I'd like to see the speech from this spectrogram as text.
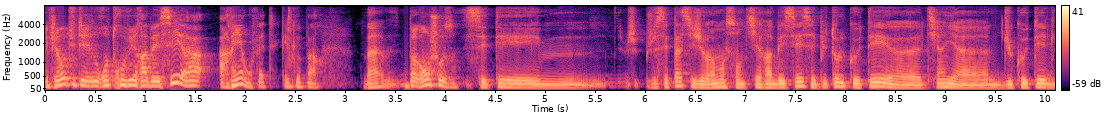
Et finalement, tu t'es retrouvé rabaissé à, à rien en fait, quelque part. Bah, pas grand chose. C'était, je, je sais pas si j'ai vraiment senti rabaissé. C'est plutôt le côté, tiens, il y a du côté de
